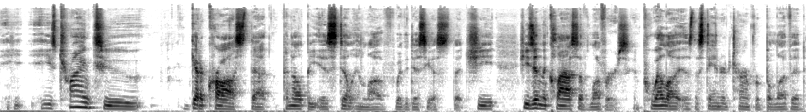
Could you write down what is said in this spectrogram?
he, he's trying to get across that Penelope is still in love with Odysseus, that she she's in the class of lovers. And puella is the standard term for beloved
